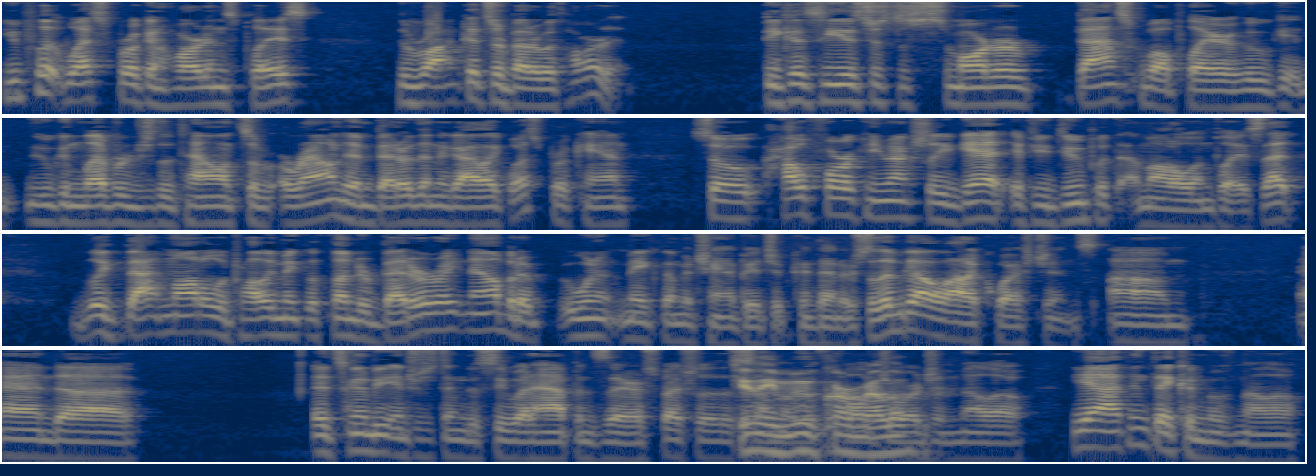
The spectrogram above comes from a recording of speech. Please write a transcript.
you put Westbrook in Harden's place, the Rockets are better with Harden because he is just a smarter basketball player who can who can leverage the talents of, around him better than a guy like Westbrook can. So how far can you actually get if you do put that model in place? That like that model would probably make the Thunder better right now, but it wouldn't make them a championship contender. So they've got a lot of questions. Um, and uh, it's going to be interesting to see what happens there, especially the Can they move Carmelo? George and Melo. Yeah, I think they could move Melo.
